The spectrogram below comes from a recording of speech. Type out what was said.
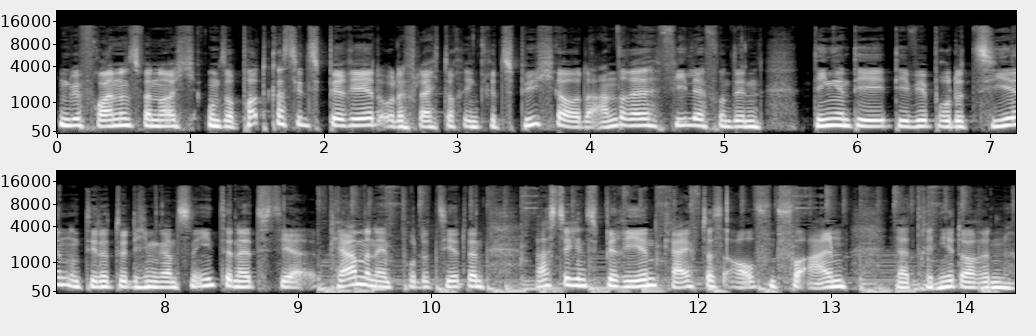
und wir freuen uns, wenn euch unser Podcast inspiriert oder vielleicht auch Ingrids Bücher oder andere, viele von den Dingen, die, die wir produzieren und die natürlich im ganzen Internet sehr permanent produziert werden. Lasst euch inspirieren, greift das auf und vor allem ja, trainiert euren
